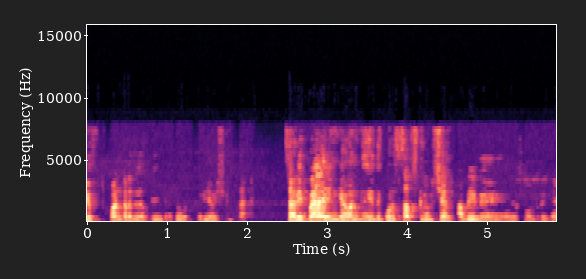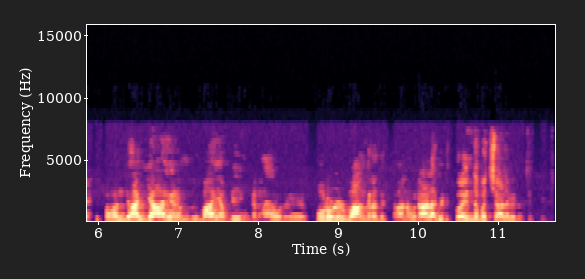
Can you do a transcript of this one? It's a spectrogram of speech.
கிஃப்ட் பண்றது அப்படிங்கிறது ஒரு பெரிய விஷயம் தான். சார் இப்ப இங்க வந்து இதுக்கு ஒரு சப்ஸ்கிரிப்ஷன் அப்படின்னு சொல்றீங்க. இப்ப வந்து ஐயாயிரம் ரூபாய் அப்படிங்கிற ஒரு பொருள் வாங்குறதுக்கான ஒரு அளவீடு குறைந்தபட்ச அளவீடு வச்சிருக்கீங்க.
